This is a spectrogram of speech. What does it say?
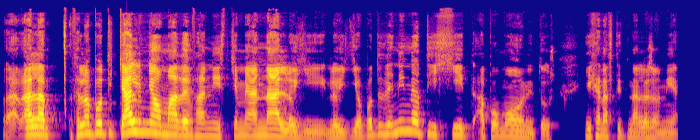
Α- Αλλά θέλω να πω ότι και άλλη μια ομάδα εμφανίστηκε με ανάλογη λογική. Οπότε δεν είναι ότι οι hit από μόνοι τους είχαν αυτή την αλαζονία.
